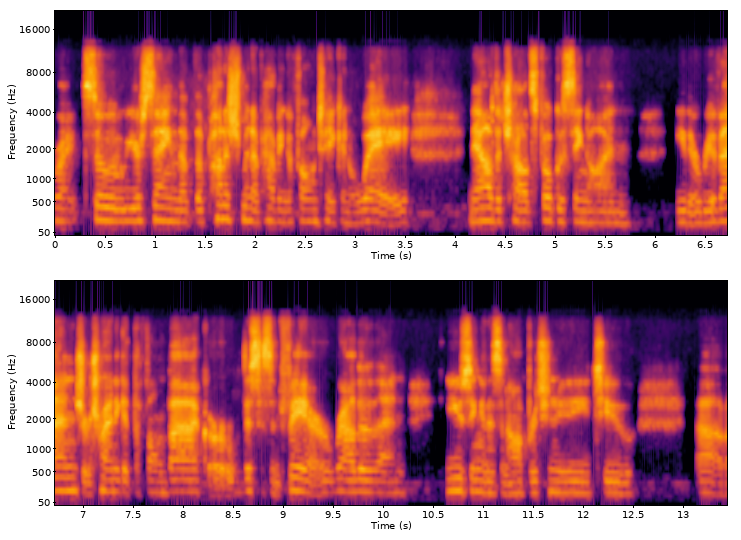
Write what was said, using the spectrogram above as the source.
Right. So you're saying that the punishment of having a phone taken away, now the child's focusing on either revenge or trying to get the phone back or this isn't fair rather than using it as an opportunity to uh,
